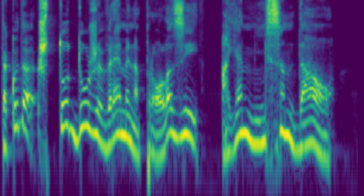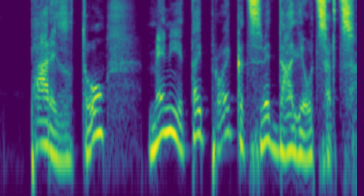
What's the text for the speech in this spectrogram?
Tako da što duže vremena prolazi, a ja nisam dao pare za to, meni je taj projekat sve dalje od srca.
